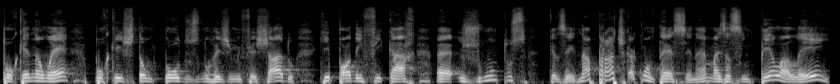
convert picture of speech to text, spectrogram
porque não é porque estão todos no regime fechado que podem ficar é, juntos Quer dizer, na prática acontece, né? Mas assim, pela lei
